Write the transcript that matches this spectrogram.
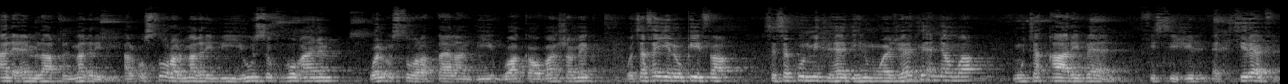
العملاق المغربي. الأسطورة المغربي يوسف بوغانم والأسطورة التايلاندي بواكاو بانشاميك وتخيلوا كيف ستكون مثل هذه المواجهات لأنهما متقاربان في السجل الاحترافي.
